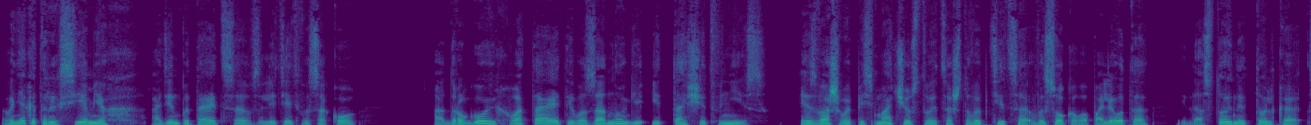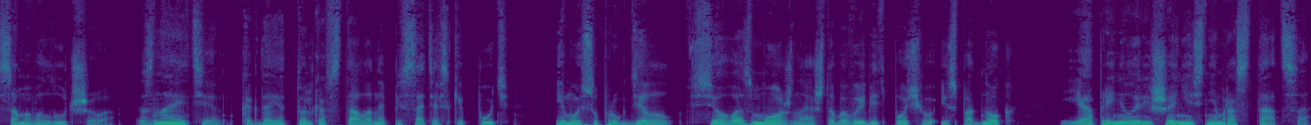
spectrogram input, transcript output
В некоторых семьях один пытается взлететь высоко, а другой хватает его за ноги и тащит вниз. Из вашего письма чувствуется, что вы птица высокого полета и достойны только самого лучшего. Знаете, когда я только встала на писательский путь, и мой супруг делал все возможное, чтобы выбить почву из-под ног, я приняла решение с ним расстаться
